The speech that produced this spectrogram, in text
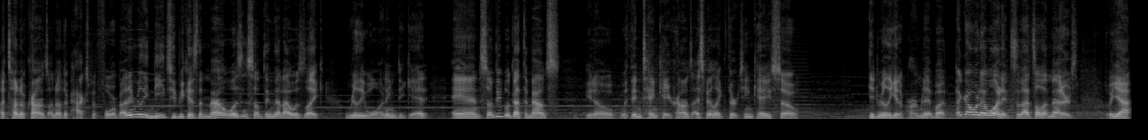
a ton of crowns on other packs before, but I didn't really need to because the mount wasn't something that I was like really wanting to get. And some people got the mounts, you know, within 10k crowns. I spent like 13k, so didn't really get a permanent, but I got what I wanted, so that's all that matters. But yeah,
